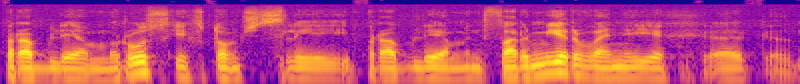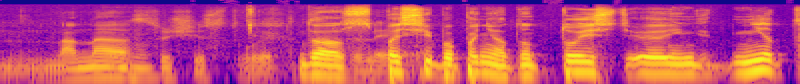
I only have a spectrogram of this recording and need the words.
проблем русских, в том числе и проблем информирования их, она угу. существует. Да, спасибо, понятно. То есть нет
